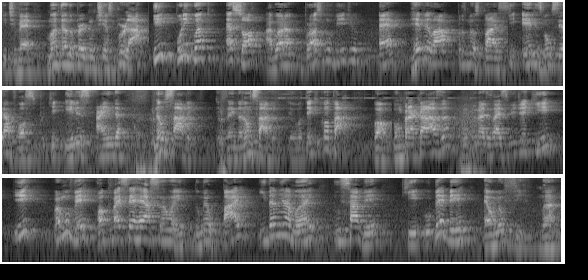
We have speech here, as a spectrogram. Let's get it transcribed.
que tiver mandando perguntinhas por lá. E por enquanto é só. Agora o próximo vídeo é revelar para os meus pais que eles vão ser avós, porque eles ainda não sabem. Eles ainda não sabem. Eu vou ter que contar. Bom, vamos para casa, vamos finalizar esse vídeo aqui e vamos ver qual que vai ser a reação aí do meu pai e da minha mãe em saber que o bebê é o meu filho. Mano,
